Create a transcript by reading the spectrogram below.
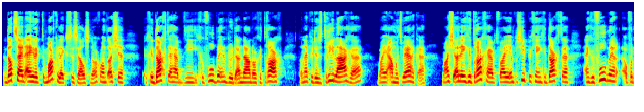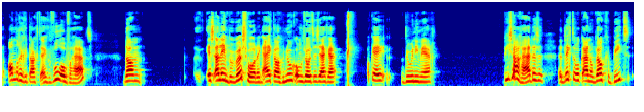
dat zijn eigenlijk de makkelijkste zelfs nog, want als je gedachten hebt die gevoel beïnvloeden en daardoor gedrag, dan heb je dus drie lagen waar je aan moet werken. Maar als je alleen gedrag hebt waar je in principe geen gedachte en gevoel meer, of een andere gedachte en gevoel over hebt, dan is alleen bewustwording eigenlijk al genoeg om zo te zeggen: Oké, okay, doen we niet meer. Bizar hè? Dus het ligt er ook aan op welk gebied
